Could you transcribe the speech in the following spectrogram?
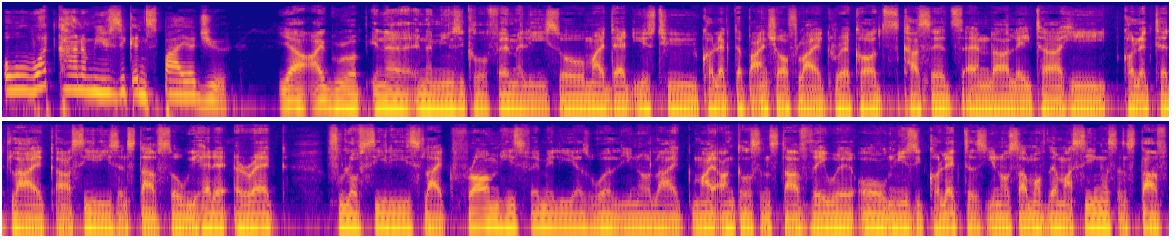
or what kind of music inspired you? yeah, I grew up in a in a musical family. So my dad used to collect a bunch of like records, cassettes, and uh, later he collected like uh, CDs and stuff. So we had a, a rack full of CDs like from his family as well. You know, like my uncles and stuff. They were all music collectors. You know, some of them are singers and stuff.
